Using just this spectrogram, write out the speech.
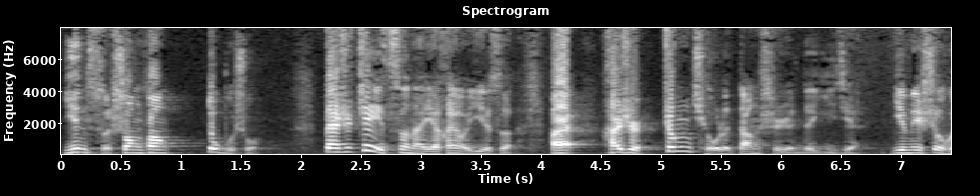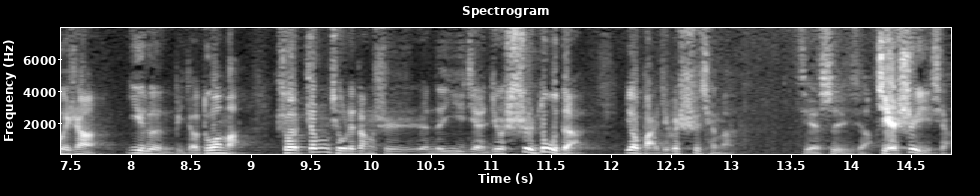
因此双方都不说。但是这次呢也很有意思，哎，还是征求了当事人的意见，因为社会上议论比较多嘛，说征求了当事人的意见，就适度的要把这个事情啊解释一下。解释一下，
